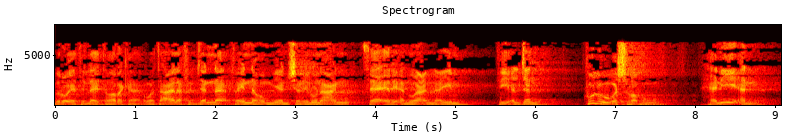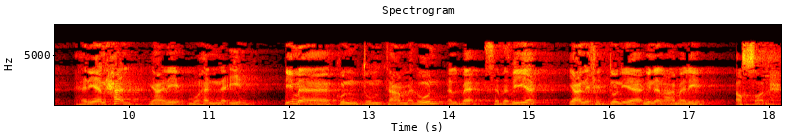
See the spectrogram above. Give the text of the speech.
برؤية الله تبارك وتعالى في الجنة فإنهم ينشغلون عن سائر أنواع النعيم في الجنة. كلوا واشربوا هنيئا هنيئا حال يعني مهنئين. بما كنتم تعملون الباء سببية يعني في الدنيا من العمل الصالح.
